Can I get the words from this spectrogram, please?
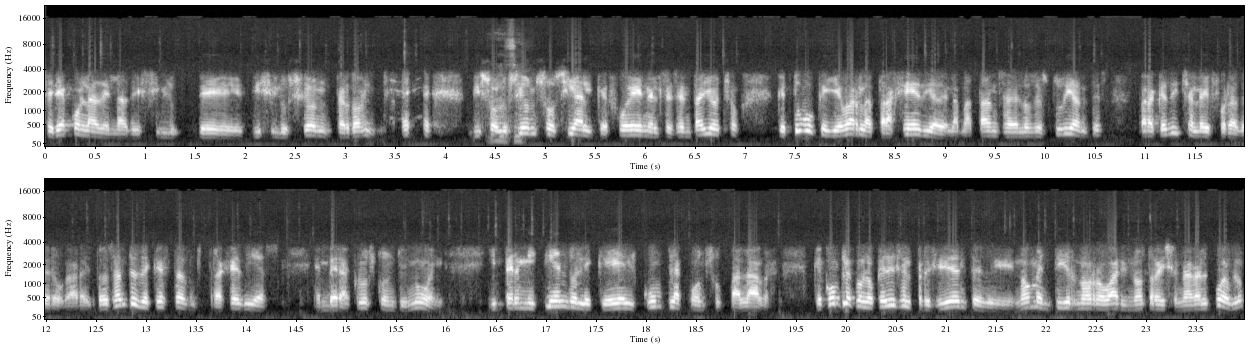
sería con la de la de disilusión, perdón, disolución social que fue en el 68, que tuvo que llevar la tragedia de la matanza de los estudiantes para que dicha ley fuera derogada. Entonces, antes de que estas tragedias en Veracruz continúen y permitiéndole que él cumpla con su palabra, que cumpla con lo que dice el presidente de no mentir, no robar y no traicionar al pueblo,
